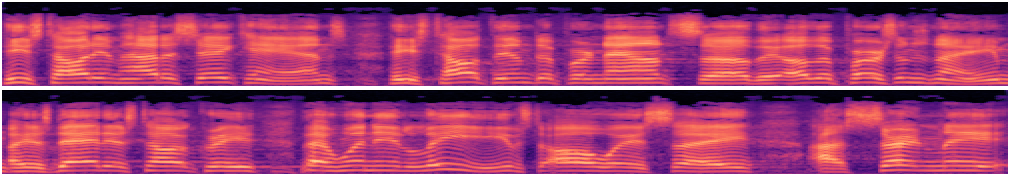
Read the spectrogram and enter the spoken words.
He's taught him how to shake hands, he's taught them to pronounce uh, the other person's name. His dad has taught Creed that when he leaves, to always say, I certainly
